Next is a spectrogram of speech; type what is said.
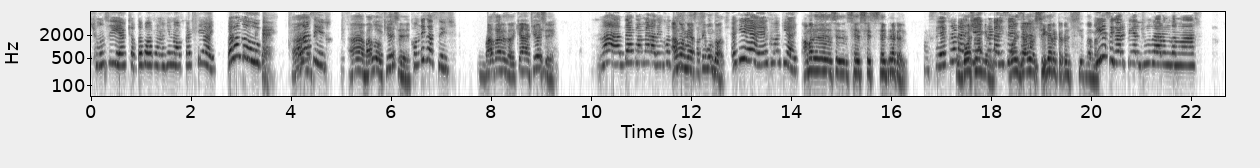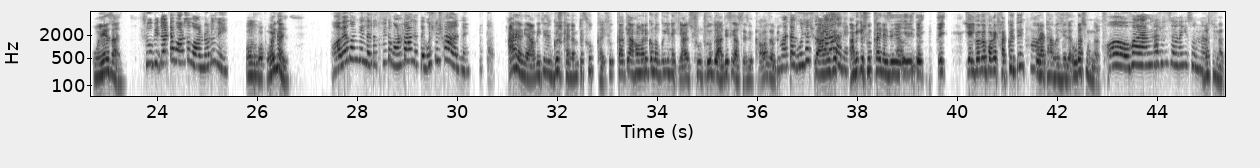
শুনছি এক সপ্তাহ পর পর নাকি নখ কাটতে হয়? বন্ধু ভালো আছিস? হ্যাঁ ভালো। কি আছে কোন দিকে যাচ্ছিস? বাজারে যাই। কে কি হয়েছে? না দেখলাম মেলা দিন কত আমার মেয়ে সাথে বন্ধু আছে। এ কি রে এ তোমার কি হয়? আমার সেক্রেটারি সেক্রেটারি সেক্রেটারি সিগারেট কি সিগারেট ঝুলা মাস? ওয়ে যায় বর্ষ বন্ধ তুমি? ওই নাই? হবে কোন তো তুমি তো মনটা আগে গুস টুস খাওয়ার নেই। আরে মেয়ে, আমি কি ঘুষ খাই না? আমি তো সুদ খাই। সুদ খা কি আমারই কোনো ই নাকি? আর সুদ সুদ আছে খাওয়া যাবে। গুসা আমি আমি কি সুদ খাই না যে এই- এই- এই- এই এইভাবে পকেট ফাঁক করতে হ্যাঁ। ওরা ঠাবে দিয়ে যায়। ওটা শুননা ও হয় আমি না শুনছি নাকি শুন না ওটা শুননা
